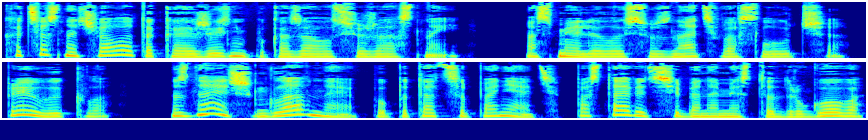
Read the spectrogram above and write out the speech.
Хотя сначала такая жизнь показалась ужасной. Осмелилась узнать вас лучше, привыкла, знаешь, главное — попытаться понять, поставить себя на место другого,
